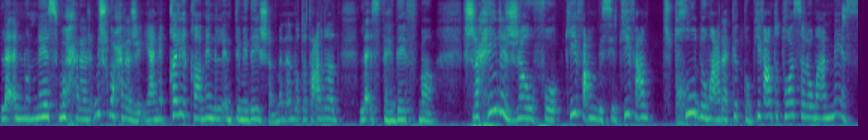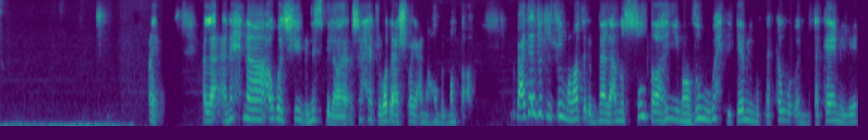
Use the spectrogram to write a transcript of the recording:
لأنه الناس محرج مش محرجة يعني قلقة من الانتميديشن من إنه تتعرض لإستهداف ما. اشرحي لي الجو فوق كيف عم بيصير؟ كيف عم تخوض تخوضوا معركتكم؟ كيف عم تتواصلوا مع الناس؟ طيب هلا نحن أول شيء بالنسبة لشرحة الوضع شوي عنا هون بالمنطقة. بعدين قدرت لكل مناطق لبنان لأنه السلطة هي منظومة وحدة كاملة متكون متكاملة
